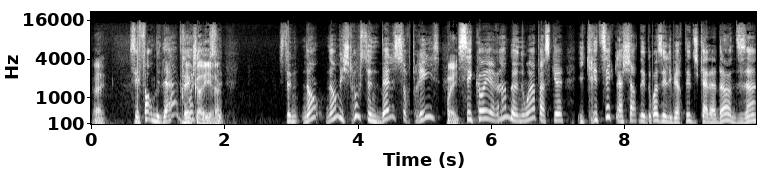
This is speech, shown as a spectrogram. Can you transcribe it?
Ouais. C'est formidable. Très cohérent. Non, non, mais je trouve que c'est une belle surprise. Oui. C'est cohérent, Benoît, parce que il critique la Charte des droits et libertés du Canada en disant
